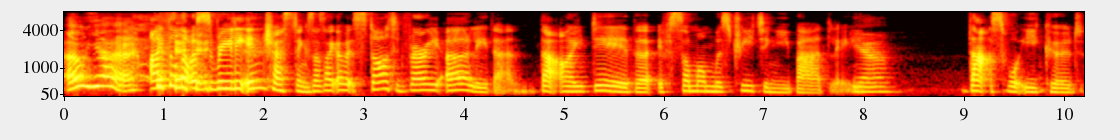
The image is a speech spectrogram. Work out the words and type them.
Oh, yeah. I thought that was really interesting because I was like, oh, it started very early then. That idea that if someone was treating you badly, yeah, that's what you could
